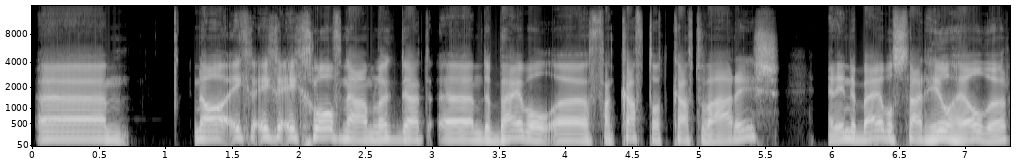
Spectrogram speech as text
Um, nou, ik, ik, ik geloof namelijk dat um, de Bijbel uh, van kaf tot kaf waar is. En in de Bijbel staat heel helder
